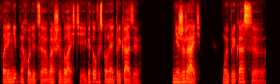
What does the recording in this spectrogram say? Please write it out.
Флоренит находится в вашей власти и готов исполнять приказы. Не жрать! Мой приказ, э,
